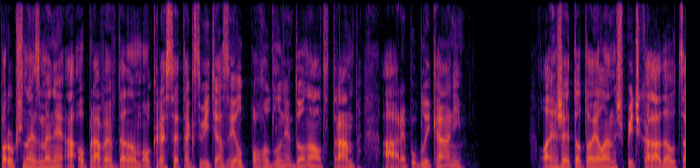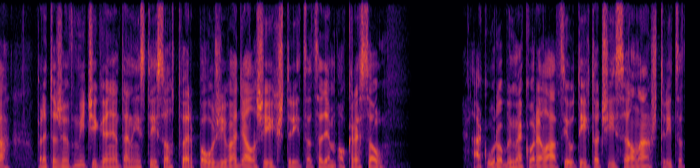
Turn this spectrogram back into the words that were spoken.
Po ručnej zmene a oprave v danom okrese tak zvíťazil pohodlne Donald Trump a republikáni. Lenže toto je len špička ľadovca, pretože v Michigane ten istý software používa ďalších 47 okresov. Ak urobíme koreláciu týchto čísel na 47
